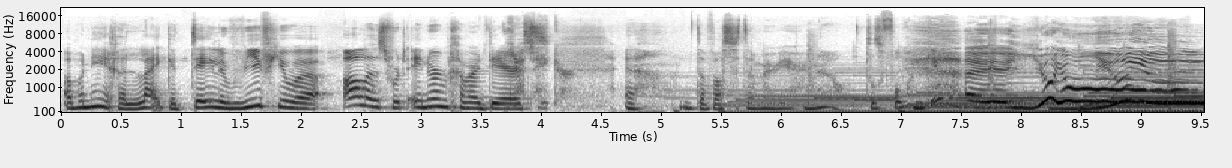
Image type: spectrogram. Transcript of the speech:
Abonneren, liken, delen, reviewen. Alles wordt enorm gewaardeerd. Jazeker. Dat was het dan maar weer. Nou, tot de volgende keer. Hey, joejoe! Joejoe!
